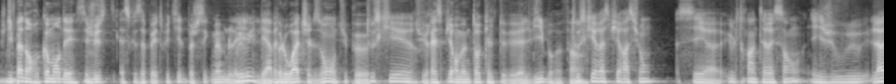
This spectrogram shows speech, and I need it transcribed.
je dis pas d'en recommander, c'est hmm. juste est-ce que ça peut être utile Parce que je sais que même les, les bah, Apple Watch elles ont, tu peux. Tout ce qui est. Tu respires en même temps qu'elles te elles vibrent. Tout ce qui est respiration, c'est euh, ultra intéressant et je vous, là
